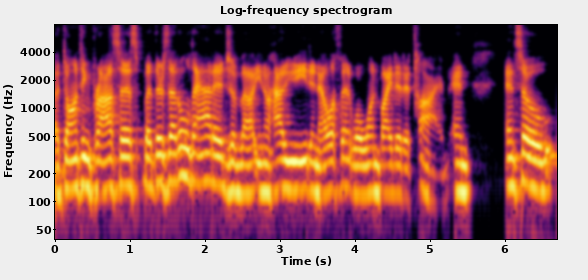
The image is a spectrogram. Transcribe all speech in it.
a daunting process. But there's that old adage about you know how do you eat an elephant? Well, one bite at a time. And and so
